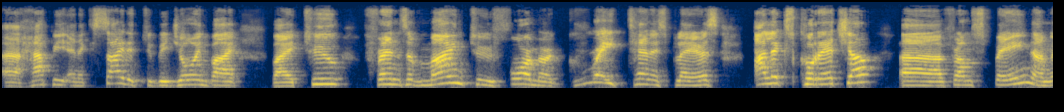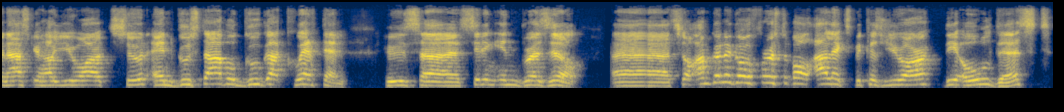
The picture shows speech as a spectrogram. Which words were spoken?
uh, happy and excited to be joined by, by two friends of mine, two former great tennis players, Alex Corretja uh, from Spain. I'm going to ask you how you are soon, and Gustavo Guga Kuerten, who's uh, sitting in Brazil. Uh, so I'm going to go first of all, Alex, because you are the oldest,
